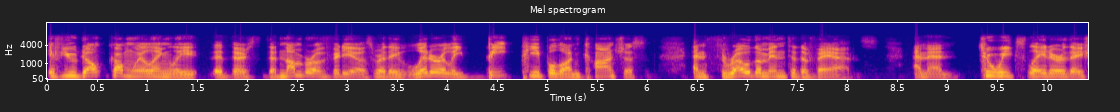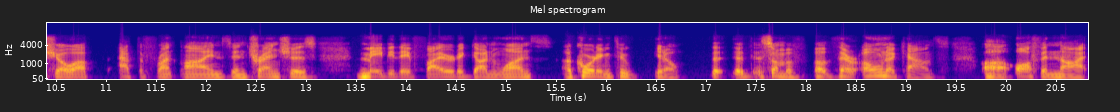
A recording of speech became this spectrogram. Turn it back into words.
if you don't come willingly, there's the number of videos where they literally beat people unconscious and throw them into the vans. And then 2 weeks later they show up at the front lines in trenches. Maybe they've fired a gun once, according to, you know, the, the, some of, of their own accounts, uh, often not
